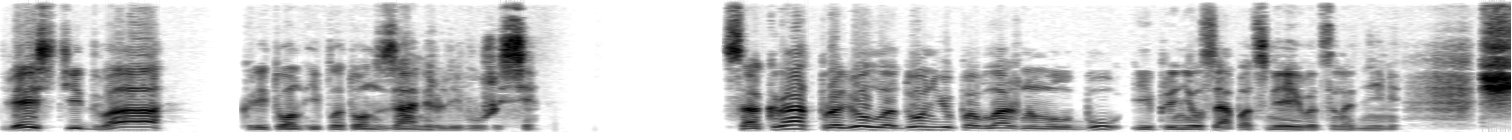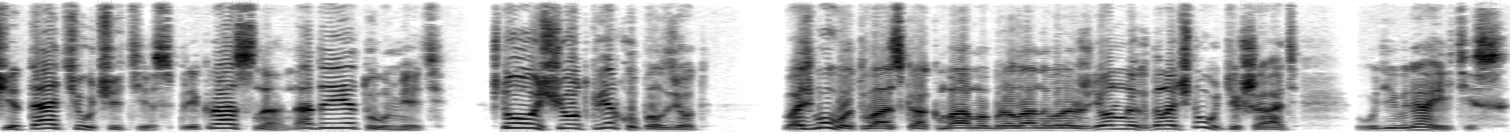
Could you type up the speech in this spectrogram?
двести два...» Критон и Платон замерли в ужасе. Сократ провел ладонью по влажному лбу и принялся подсмеиваться над ними. «Считать учитесь? Прекрасно, надо и это уметь. Что счет кверху ползет? Возьму вот вас, как мама брала новорожденных, да начну утешать. Удивляетесь,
